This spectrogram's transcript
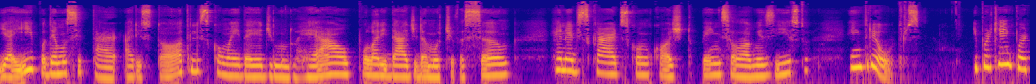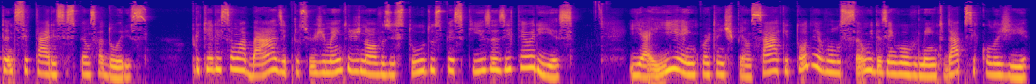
E aí podemos citar Aristóteles com a ideia de mundo real, polaridade da motivação, René Descartes com o cogito pensa logo existo, entre outros. E por que é importante citar esses pensadores? Porque eles são a base para o surgimento de novos estudos, pesquisas e teorias. E aí é importante pensar que toda a evolução e desenvolvimento da psicologia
